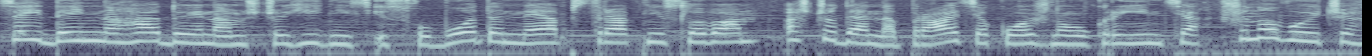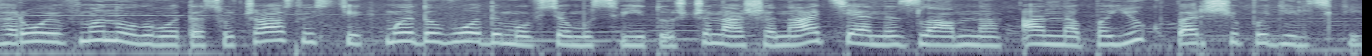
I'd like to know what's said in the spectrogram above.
Цей день нагадує нам, що гідність і свобода не абстрактні слова, а щоденна праця кожного українця. Вшановуючи героїв минулого та сучасності, ми доводимо всьому світу, що наша нація незламна. Анна Паюк, перший подільський.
